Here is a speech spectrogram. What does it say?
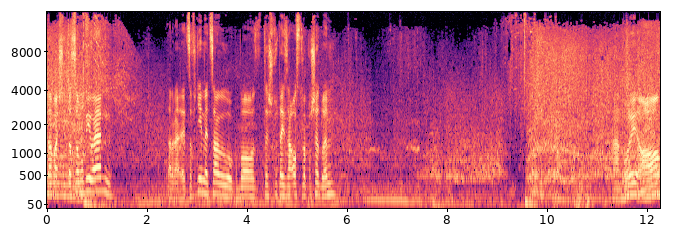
to właśnie to co mówiłem. Dobra, e, cofnijmy cały łuk, bo też tutaj za ostro poszedłem. A mój, o.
